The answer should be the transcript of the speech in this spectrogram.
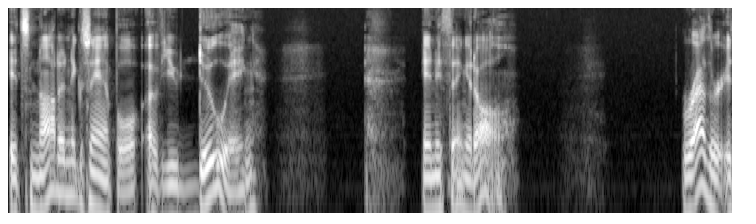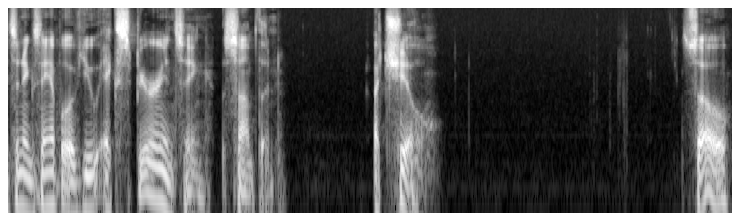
It's not an example of you doing anything at all. Rather, it's an example of you experiencing something a chill. So,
